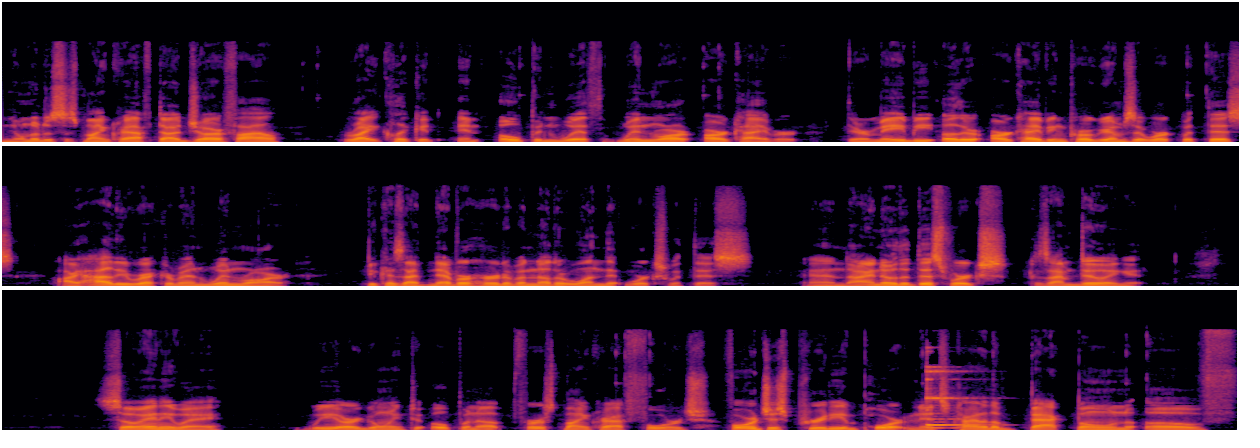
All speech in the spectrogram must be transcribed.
and you'll notice this minecraft.jar file. Right click it and open with WinRAR Archiver. There may be other archiving programs that work with this. I highly recommend WinRAR because I've never heard of another one that works with this. And I know that this works because I'm doing it. So anyway, we are going to open up first Minecraft Forge. Forge is pretty important. It's kind of the backbone of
